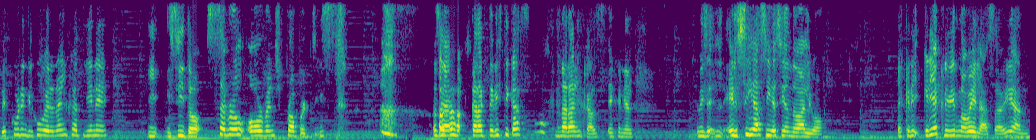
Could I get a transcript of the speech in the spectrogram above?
Descubren que el jugo de naranja tiene, y, y cito, several orange properties. o sea, características naranjas. Es genial. Dice, él sigue, sigue haciendo algo. Escri- quería escribir novelas, ¿sabían?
